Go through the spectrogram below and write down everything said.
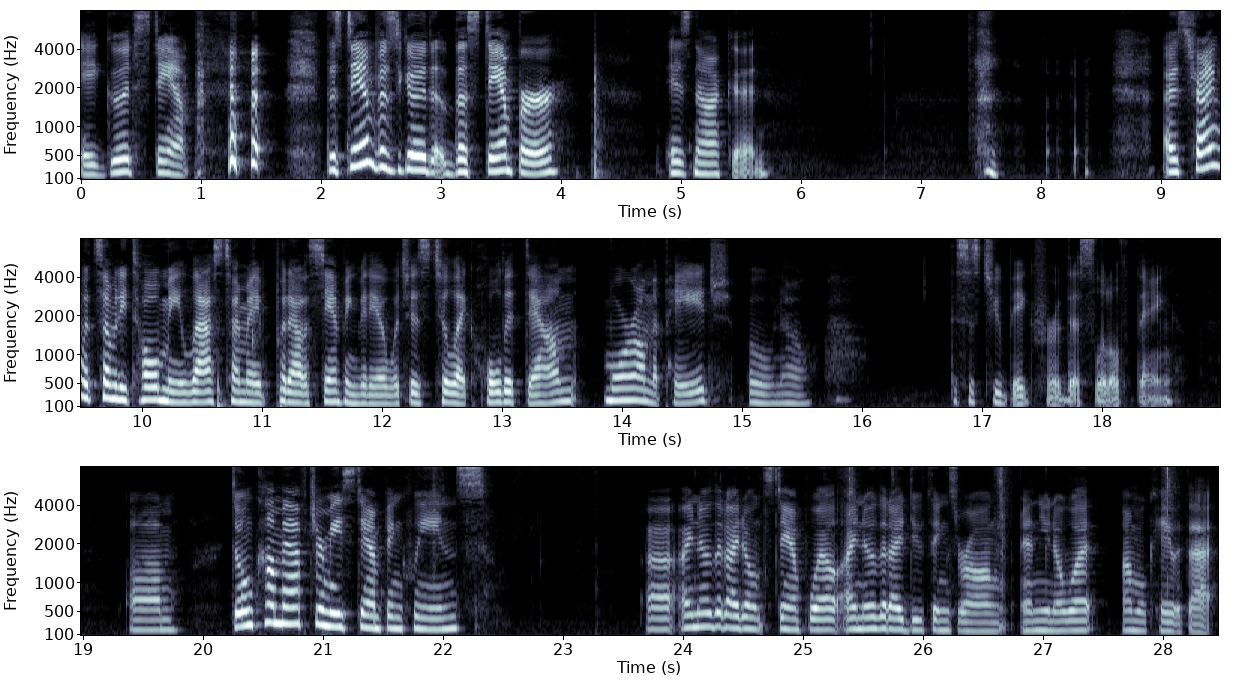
a good stamp. the stamp is good. The stamper is not good. I was trying what somebody told me last time I put out a stamping video, which is to like hold it down more on the page. Oh no. This is too big for this little thing. Um, don't come after me, stamping queens. Uh, I know that I don't stamp well. I know that I do things wrong. And you know what? I'm okay with that.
